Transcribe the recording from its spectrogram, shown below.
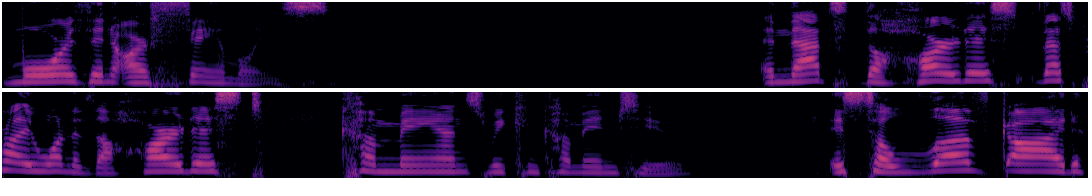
more than our families. And that's the hardest, that's probably one of the hardest commands we can come into. Is to love God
